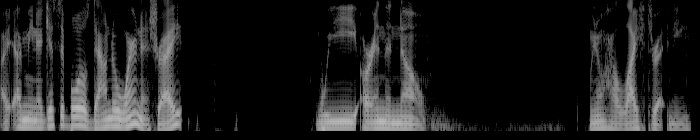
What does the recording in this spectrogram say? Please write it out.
I, I mean, I guess it boils down to awareness, right? We are in the know. We know how life threatening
